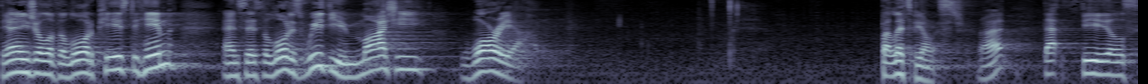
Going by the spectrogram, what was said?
The angel of the Lord appears to him and says, The Lord is with you, mighty warrior. But let's be honest, right? That feels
